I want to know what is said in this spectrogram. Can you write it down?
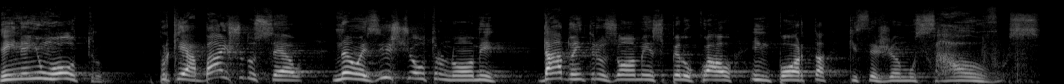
em nenhum outro, porque abaixo do céu não existe outro nome dado entre os homens pelo qual importa que sejamos salvos.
